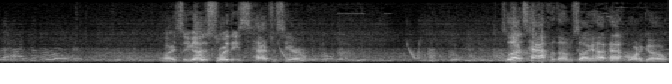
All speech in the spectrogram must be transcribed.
The hatches are open. Alright, so you gotta destroy these hatches here. Bulldog did it. So that's half of them, so I have half more to go.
